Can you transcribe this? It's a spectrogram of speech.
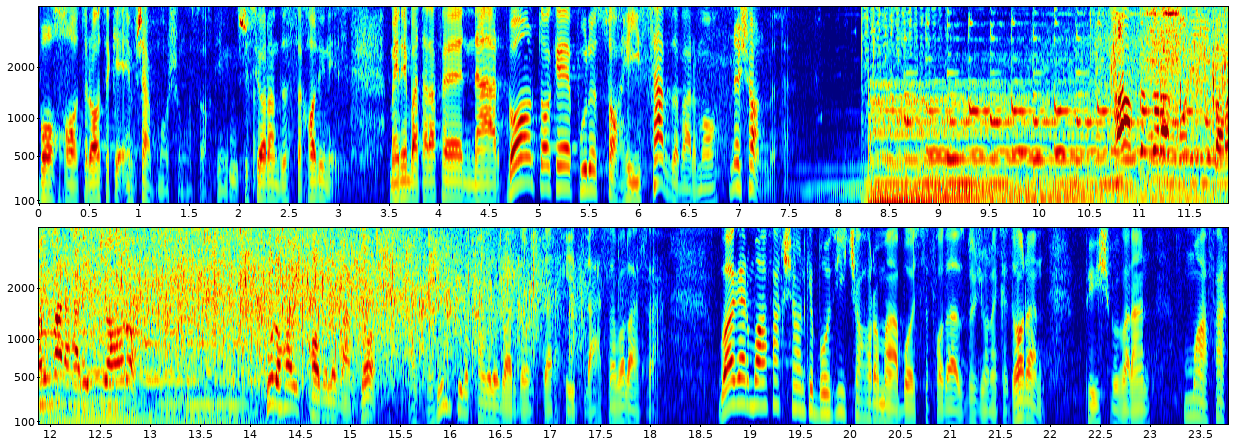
با خاطراتی که امشب ما شما ساختیم. بسیار هم دست خالی نیست. میریم به طرف نردبان تا که پول ساحه سبز بر ما نشان بده. هفت هزار افغانی برای مرحله چهارم. پول های قابل برداشت. اولین پول قابل برداشت در هیچ لحظه و لحظه. و اگر موفق شوند که بازی چهارم با استفاده از دو جانه که دارن پیش ببرن موفق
